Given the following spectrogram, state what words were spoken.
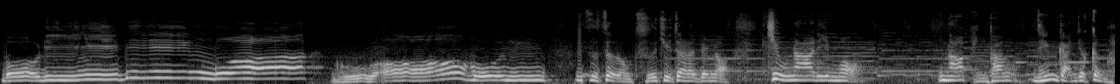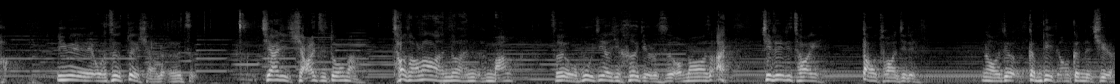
无你命我无分。是这种词句在那边哦，就那里哦，那乒乓灵感就更好。因为我是最小的儿子，家里小孩子多嘛，吵吵闹闹很多，很很忙。所以我父亲要去喝酒的时候，我妈妈说：“哎，今天你穿倒穿这里。”那我就跟屁虫跟着去了，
